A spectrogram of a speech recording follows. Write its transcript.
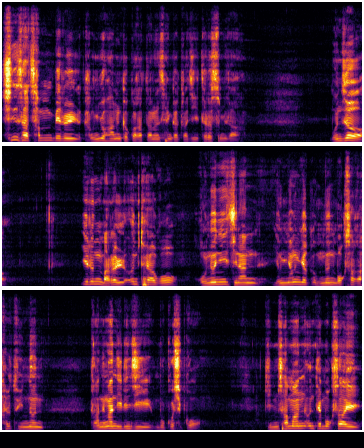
신사참배를 강요하는 것과 같다는 생각까지 들었습니다. 먼저 이런 말을 은퇴하고 5년이 지난 영향력 없는 목사가 할 수 있는 가능한 일인지 묻고 싶고 김삼환 은퇴 목사의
